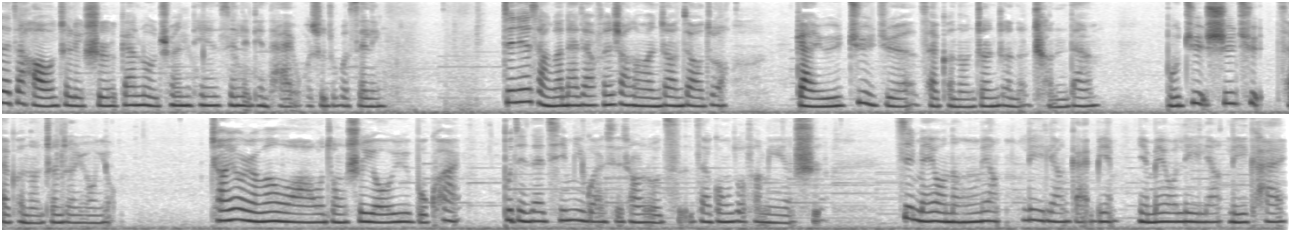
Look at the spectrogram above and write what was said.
大家好，这里是甘露春天心理电台，我是主播 C 琳。今天想跟大家分享的文章叫做《敢于拒绝，才可能真正的承担；不惧失去，才可能真正拥有》。常有人问我，我总是犹豫不快，不仅在亲密关系上如此，在工作方面也是，既没有能量、力量改变，也没有力量离开。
